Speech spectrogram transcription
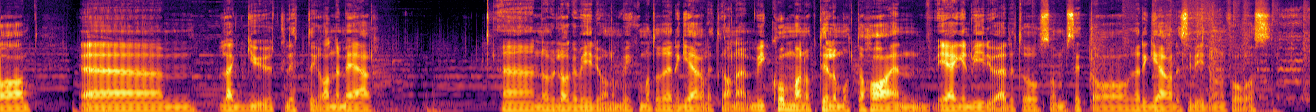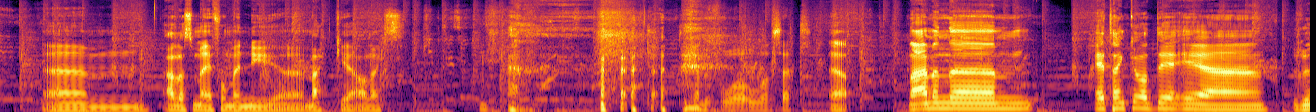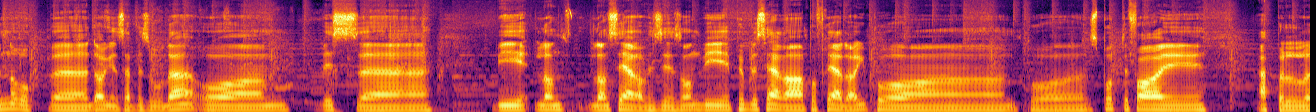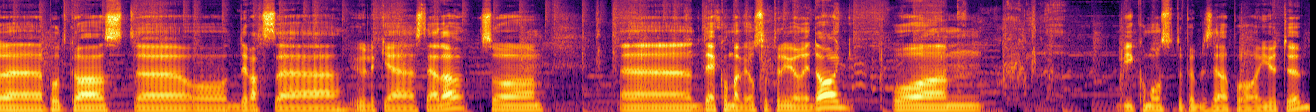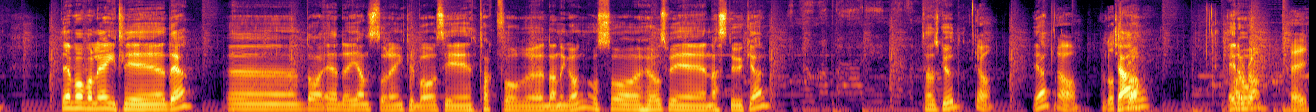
legge ut litt mer når vi lager videoen. Vi kommer til å redigere litt. Grann. Vi kommer nok til å måtte ha en egen videoeditor som sitter og redigerer disse videoene for oss. Um, eller så må jeg få meg en ny eh, Mac, Alex. Det kan du få oavsett. Ja. Nei, men um, jeg tenker at det er runder opp uh, dagens episode, og hvis eh, vi lanserer, hvis vi sier sånn. Vi publiserer på fredag på, på Spotify, Apple eh, Podcast eh, og diverse ulike steder. Så eh, det kommer vi også til å gjøre i dag. Og mm, vi kommer også til å publisere på YouTube. Det var vel egentlig det. Da er det gjenstår det egentlig bare å si takk for denne gang, og så høres vi neste uke. Sounds good? Ja. Yeah. Ja, låter Ciao. bra. Hej då. Hei.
